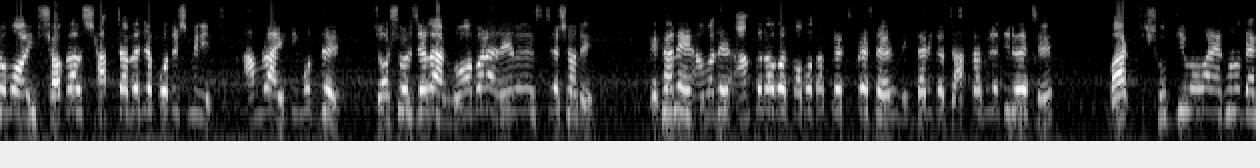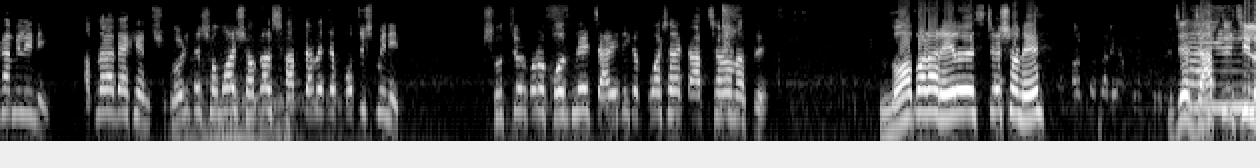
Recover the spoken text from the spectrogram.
সময় সকাল সাতটা বেজে পঁচিশ মিনিট। আমরা ইতিমধ্যে যশোর জেলার নোয়াপাড়া রেলওয়ে স্টেশনে। এখানে আমাদের আন্তনগর কপোতাক্ষ এক্সপ্রেসের নির্ধারিত যাত্রা বিরতি রয়েছে, বাট সূর্যি মামার এখনও দেখা মিলেনি। আপনারা দেখেন, ঘড়িতে সময় সকাল সাতটা বেজে পঁচিশ মিনিট। সূর্যের কোনো খোঁজ নেই, চারিদিকে কুয়াশার একটা আচ্ছাদন আছে। নোয়াপাড়া রেলওয়ে স্টেশনে যে যাত্রী ছিল,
